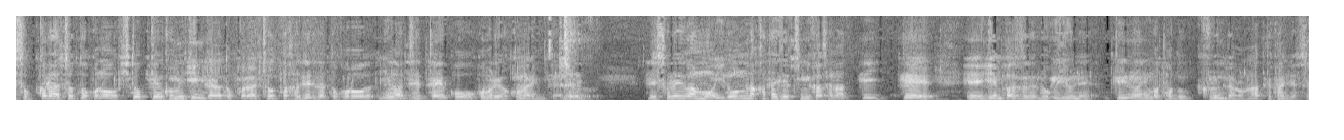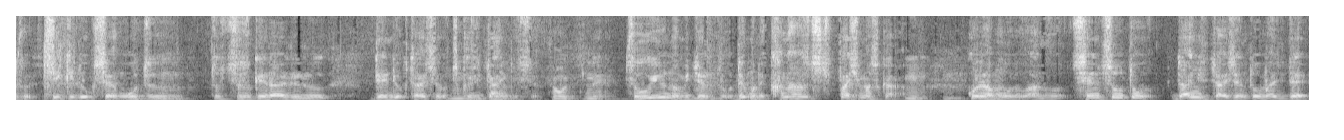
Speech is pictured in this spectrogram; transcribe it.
そこからちょっとこの既得権コミュニティみたいなところからちょっと外れたところには絶対こうおこぼれが来ないみたいなね。で、それがもういろんな形で積み重なっていって、えー、原発60年っていうのにも多分来るんだろうなって感じがするんです地域独占をずっと続けられる電力体制を作りたいんですよ、うん、そうですね。そういうのを見てると、うん、でもね必ず失敗しますから、うん、これはもうあの戦争と第二次大戦と同じで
